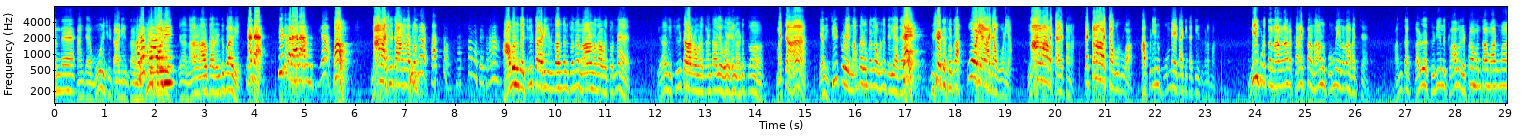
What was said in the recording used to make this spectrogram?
வந்தேன். அங்க மூணு சீட் ஆடி அட இருந்தாங்க அட பாவி. ஏன்னா, நாலு நாளுக்கா ரெண்டு பாவி. ஏண்டா? சீட்டு வர ஆட ஆரம்பிச்சியா நானா சீட் ஆனதா சொன்னேன். பேசுறான்? அவனுங்க சீட்டு ஆடி இருந்தாங்கன்னு சொன்னா நான் அவன் சொன்னேன். எனக்கு சீட்டு ஆடுறவங்களை கண்டாலே ஒரே நடுக்கும். மச்சான் எனக்கு சீட்டுடைய நம்பர் நம்பர்லாம் ஒண்ணும் தெரியாத. விஷயத்த சொல்றா. ஓடியா ராஜா ஓடியா. நாலனா வச்சா கெட்டனா கெட்டனா வச்சா ஒரு ரூபா அப்படின்னு பொம்மையை காட்டி கத்திட்டு கிடந்தான். நீ கொடுத்த நாலனாவை கரெக்டா நானும் பொம்மையில தான் வச்சேன். அந்த கழுத திடீர்னு கிளாவர் எட்டாம் வந்தா மாறுமா?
